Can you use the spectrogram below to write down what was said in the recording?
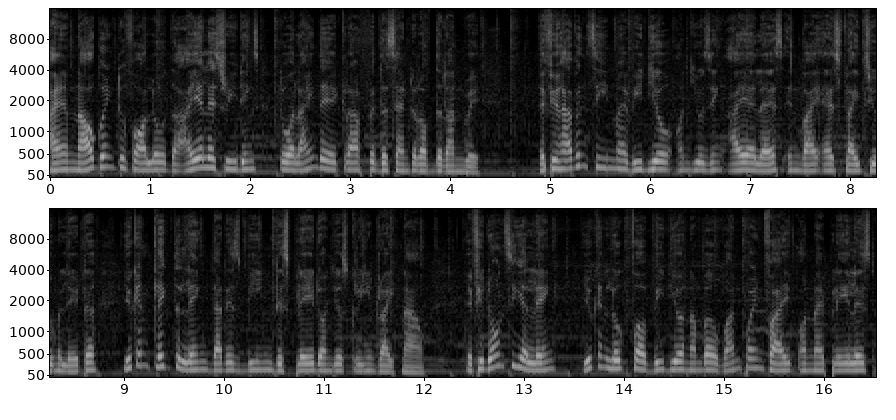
I am now going to follow the ILS readings to align the aircraft with the center of the runway. If you haven't seen my video on using ILS in YS Flight Simulator, you can click the link that is being displayed on your screen right now. If you don't see a link, you can look for video number 1.5 on my playlist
